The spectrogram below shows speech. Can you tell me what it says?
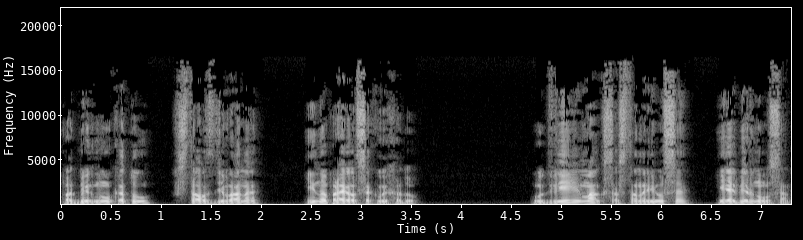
подмигнул коту, встал с дивана и направился к выходу. У двери Макс остановился и обернулся.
